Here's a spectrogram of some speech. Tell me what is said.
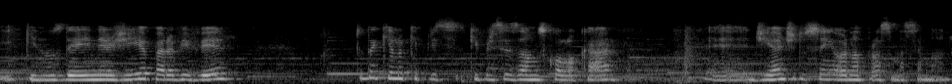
e que nos dê energia para viver tudo aquilo que, que precisamos colocar é, diante do Senhor na próxima semana.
